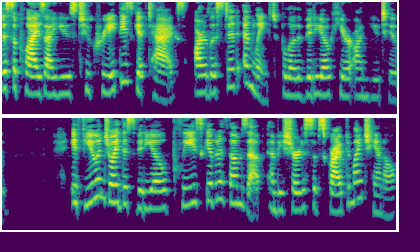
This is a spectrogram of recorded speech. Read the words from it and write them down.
The supplies I use to create these gift tags are listed and linked below the video here on YouTube. If you enjoyed this video, please give it a thumbs up and be sure to subscribe to my channel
